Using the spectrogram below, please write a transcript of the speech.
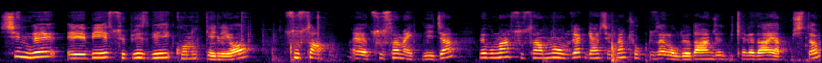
Şimdi e, bir sürpriz bir konuk geliyor. Susam. Evet susam ekleyeceğim. Ve bunlar susamlı olacak. Gerçekten çok güzel oluyor. Daha önce bir kere daha yapmıştım.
